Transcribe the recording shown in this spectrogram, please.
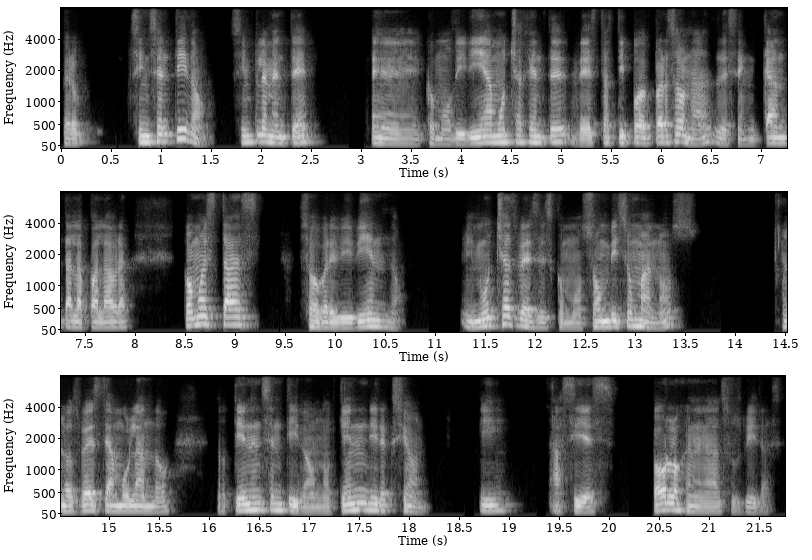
pero sin sentido. Simplemente, eh, como diría mucha gente de este tipo de personas, les encanta la palabra, ¿cómo estás sobreviviendo? Y muchas veces, como zombies humanos, los ves deambulando, no tienen sentido, no tienen dirección, y así es, por lo general, sus vidas.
